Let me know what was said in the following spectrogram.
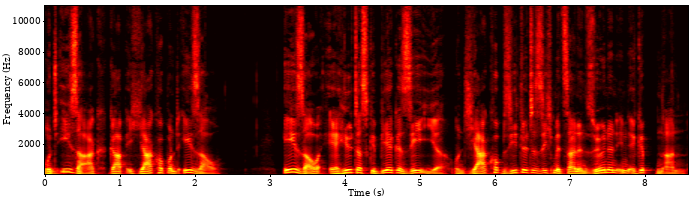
und Isaak gab ich Jakob und Esau. Esau erhielt das Gebirge Seir, und Jakob siedelte sich mit seinen Söhnen in Ägypten an.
